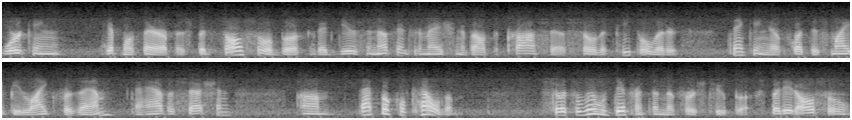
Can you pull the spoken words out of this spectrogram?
working hypnotherapist, But it's also a book that gives enough information about the process so that people that are thinking of what this might be like for them to have a session, um, that book will tell them. So it's a little different than the first two books, but it also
